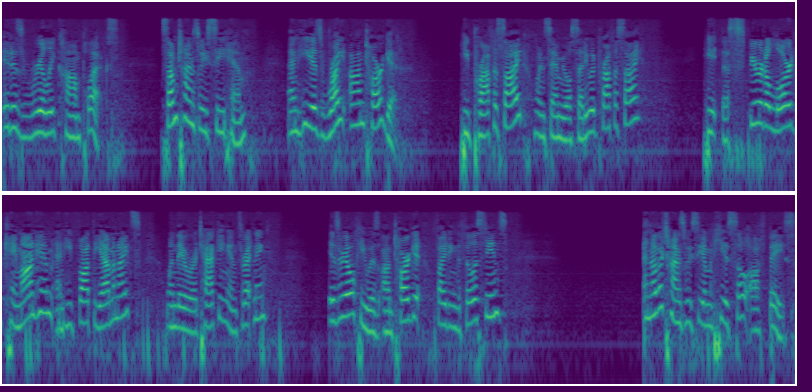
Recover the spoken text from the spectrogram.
it is really complex. Sometimes we see him, and he is right on target. He prophesied when Samuel said he would prophesy. He, the Spirit of the Lord came on him, and he fought the Ammonites when they were attacking and threatening Israel. He was on target fighting the Philistines. And other times we see him, and he is so off base,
